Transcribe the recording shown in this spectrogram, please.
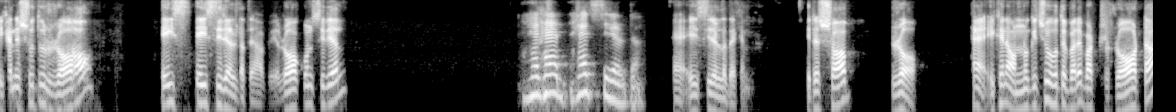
এখানে শুধু র এই এই সিরিয়ালটাতে হবে। র কোন সিরিয়াল? হেড হেড সিরিয়ালটা। হ্যাঁ এই সিরিয়ালটা দেখেন। এটা সব র। হ্যাঁ এখানে অন্য কিছু হতে পারে বাট রটা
